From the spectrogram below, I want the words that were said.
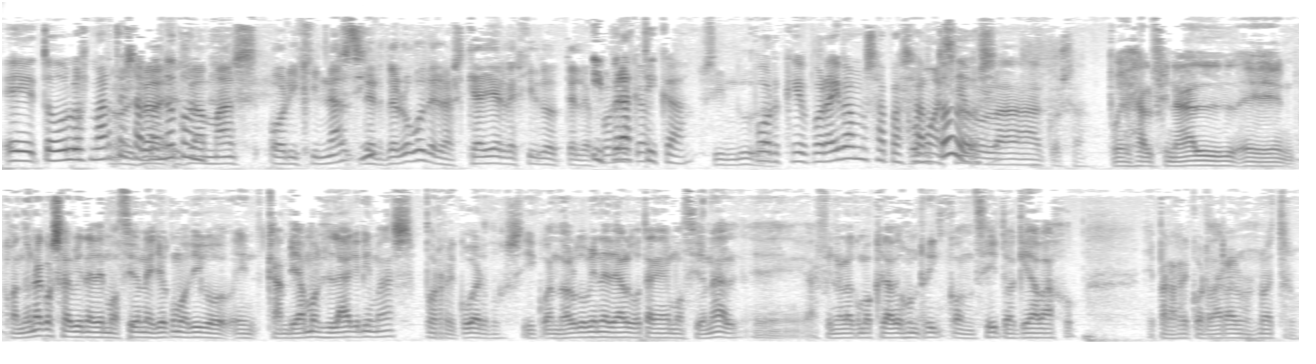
eh, todos los No, martes es, la, hablando es con la más original, Sí. desde luego, de las que haya elegido y Telefónica. práctica, Sin duda. porque por ahí vamos a pasar ¿Cómo ha todos. sido la cosa? Pues al final, eh, cuando una cosa viene de emociones, yo como digo, en- cambiamos lágrimas por recuerdos. Y cuando algo viene de algo tan emocional, eh, al final lo que hemos creado es un rinconcito aquí abajo eh, para recordar a los nuestros.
